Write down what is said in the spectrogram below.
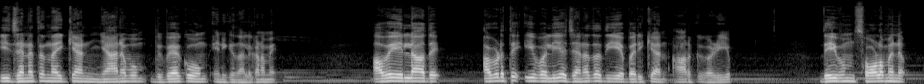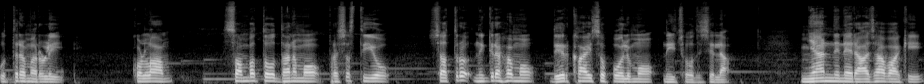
ഈ ജനത്തെ നയിക്കാൻ ജ്ഞാനവും വിവേകവും എനിക്ക് നൽകണമേ. അവയില്ലാതെ അവിടുത്തെ ഈ വലിയ ജനതതിയെ ഭരിക്കാൻ ആർക്ക് കഴിയും? ദൈവം സോളമന് ഉത്തരമരുളി. കൊള്ളാം. സമ്പത്തോ ധനമോ പ്രശസ്തിയോ ശത്രു നിഗ്രഹമോ ദീർഘായുസ് പോലുമോ നീ ചോദിച്ചില്ല. ഞാൻ നിന്നെ രാജാവാക്കി.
